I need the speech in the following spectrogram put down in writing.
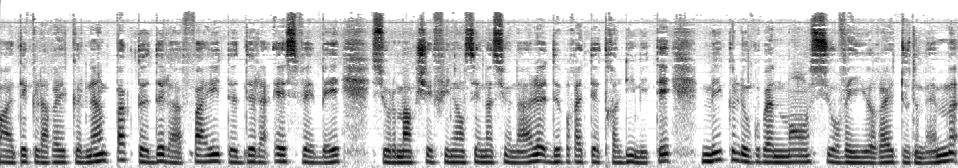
a déclaré que l'impact de la faillite de la SVB sur le marché financier national devrait être limité, mais que le gouvernement sur surveillerait tout de même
